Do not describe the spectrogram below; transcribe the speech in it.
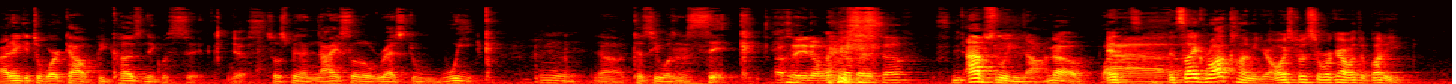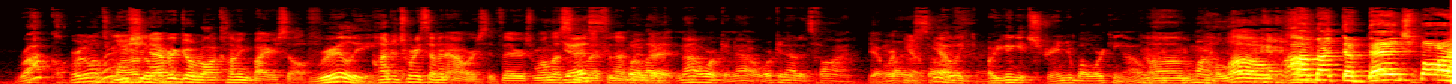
I didn't get to work out because Nick was sick, Yes. so it's been a nice little rest week hmm. uh, because he wasn't hmm. sick. oh, so you don't wake up by yourself? Absolutely not. No. Wow. It's, it's like rock climbing. You're always supposed to work out with a buddy. Rock. climb- We're going tomorrow. You should never go rock climbing by yourself. Really? 127 hours. If there's one less thing Yes, left for that but movie. like not working out. Working out is fine. Yeah, working out. yourself. Yeah, like, are you gonna get strange while working out? Um, hello. I'm at the bench bar.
